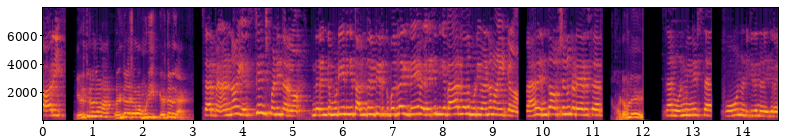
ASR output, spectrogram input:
சாரி எடுத்துடுங்கம்மா ரெண்டு லட்சம் ரூபாய் முடி. எடுத்துடுங்க. சார் வேணா எக்ஸ்சேஞ்ச் பண்ணி தரலாம். இந்த ரெண்டு முடியை நீங்க தந்துக்கிட்டு இதுக்கு பதிலா இதே விலைக்கு நீங்க வேற ஏதாவது முடி வேணா வாங்கிக்கலாம். வேற எந்த ஆப்ஷனும் கிடையாது சார். கடவுளே. Sir one minute sir. Phone அடிக்குதுன்னு நினைக்கிறேன்.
